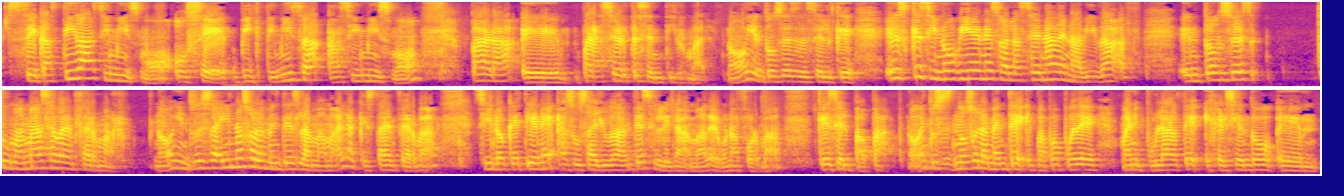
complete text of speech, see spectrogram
se castiga a sí mismo o se victimiza a sí mismo para, eh, para hacerte sentir mal, ¿no? Y entonces es el que, es que si no vienes a la cena de Navidad, entonces tu mamá se va a enfermar. ¿No? Y entonces ahí no solamente es la mamá la que está enferma, sino que tiene a sus ayudantes, se le llama de alguna forma, que es el papá, ¿no? Entonces no solamente el papá puede manipularte ejerciendo eh,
